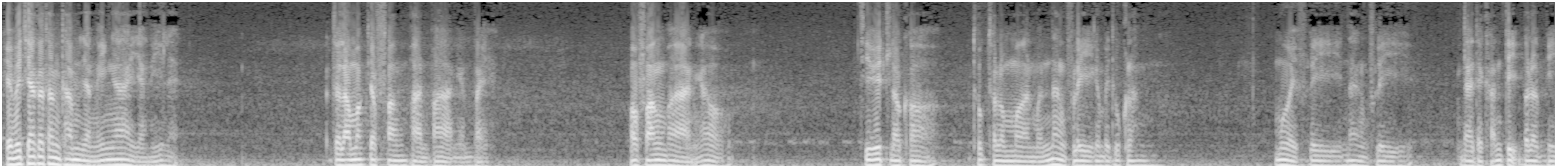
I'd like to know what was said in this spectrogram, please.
เห็นพระเจ้าก็ต้องทำอย่างง่าย ๆ อย่างนี้แหละ แต่เรามักจะฟังผ่านๆกันไป พอฟังผ่านเข้า ชีวิตเราก็ทุกทรมานเหมือนนั่งฟรีกันไปทุกครั้ง เมื่อยฟรีนั่งฟรี ได้แต่ขันติบารมี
